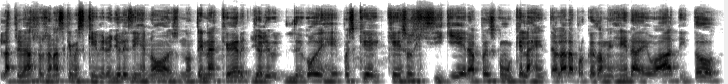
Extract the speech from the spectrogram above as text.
las primeras personas que me escribieron yo les dije no, no tiene nada que ver, yo luego dejé pues que, que, eso siguiera pues como que la gente hablara porque también genera debate y todo,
